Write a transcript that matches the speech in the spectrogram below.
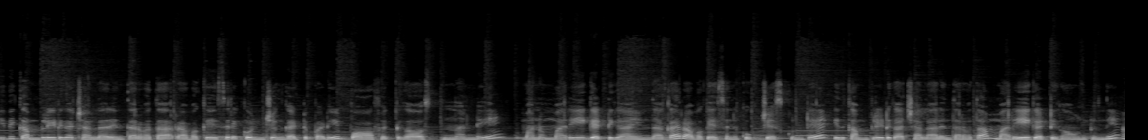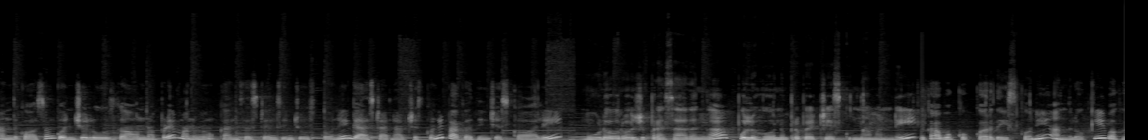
ఇది కంప్లీట్గా చల్లారిన తర్వాత రవ కేసరి కొంచెం గట్టిపడి పర్ఫెక్ట్గా వస్తుందండి. మనం మరీ గట్టిగా అయిందాక రవ కేసరిని కుక్ చేసుకుంటే ఇది కంప్లీట్గా చల్లారిన తర్వాత మరీ గట్టిగా ఉంటుంది. అందుకోసం కొంచెం లూజ్గా ఉన్నప్పుడే మనం కన్సిస్టెన్సీని చూసుకొని గ్యాస్ టర్న్ ఆఫ్ చేసుకొని పక్కకు దించేసుకోవాలి. మూడవ రోజు ప్రసాదంగా పులిహోరను ప్రిపేర్ చేసుకుందామండి. ఇంకా ఒక కుక్కర్ తీసుకొని అందులోకి ఒక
